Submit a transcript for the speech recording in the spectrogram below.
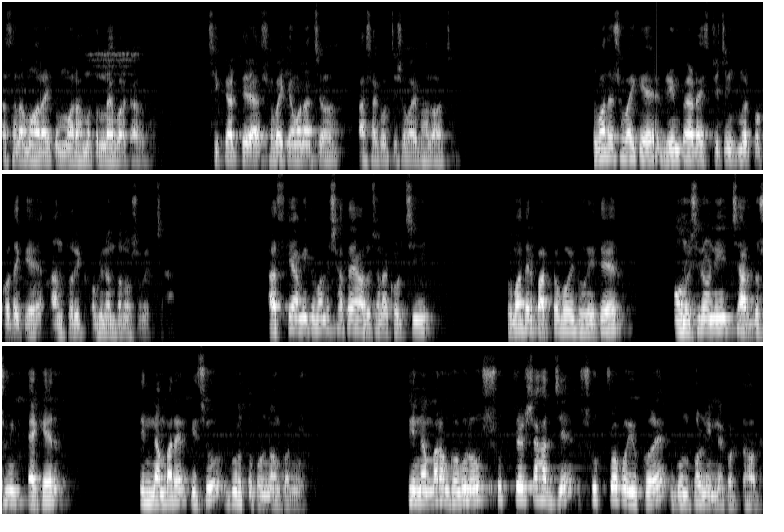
আসসালামু আলাইকুম ওরহামতুল্লাহ বরকাত শিক্ষার্থীরা, সবাই কেমন আছো? আশা করছি সবাই ভালো আছো। তোমাদের সবাইকে ড্রিম প্যারাডাইস টিচিং হোমের পক্ষ থেকে আন্তরিক অভিনন্দন ও শুভেচ্ছা। আজকে আমি তোমাদের সাথে আলোচনা করছি তোমাদের পাঠ্য বই গণিতের অনুশীলনী চার দশমিক একের তিন নম্বরের কিছু গুরুত্বপূর্ণ অঙ্ক নিয়ে। তিন নম্বর অঙ্কগুলো সূত্রের সাহায্যে সূত্র প্রয়োগ করে গুণফল নির্ণয় করতে হবে।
